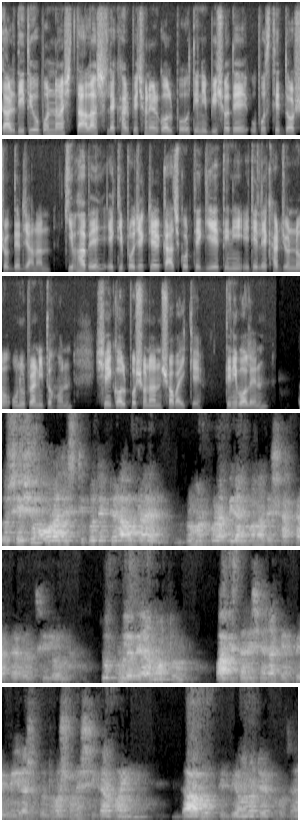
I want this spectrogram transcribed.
তার দ্বিতীয় উপন্যাস তালাশ লেখার পেছনের গল্প তিনি বিশদে উপস্থিত দর্শকদের জানান। কীভাবে একটি প্রজেক্টের কাজ করতে গিয়ে তিনি এটি লেখার জন্য অনুপ্রাণিত হন, সেই গল্প শোনান সবাইকে। তিনি বলেন, তো সেই সময় ওরালিস্টি প্রজেক্টের আওতায় গ্রহণ করা বীরাঙ্গনাদের সাক্ষাৎকার ছিল চোখ খুলে দেওয়ার মতো। পাকিস্তানি সেনা ক্যাম্পে মেয়েরা শুধু ধর্ষণের শিকার হয়নি, গা ভর্তি বেয়নটের খোঁজা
